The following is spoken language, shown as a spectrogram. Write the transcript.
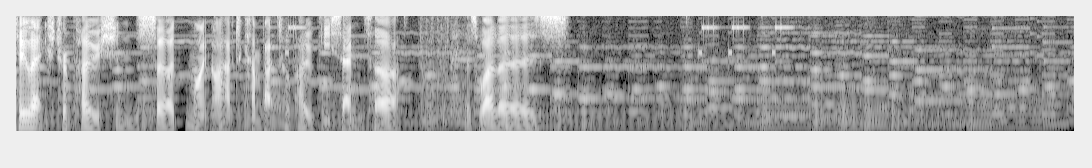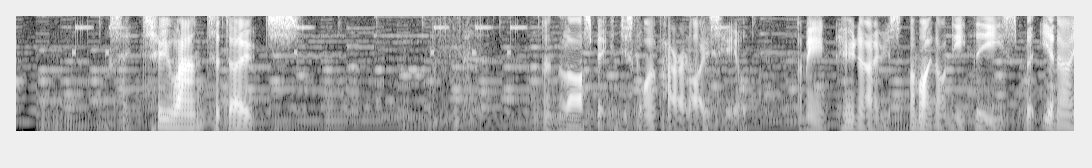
Two extra potions, so I might not have to come back to a Poke Center, as well as So two antidotes. And the last bit can just go on a paralyze heal. I mean, who knows? I might not need these, but you know,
